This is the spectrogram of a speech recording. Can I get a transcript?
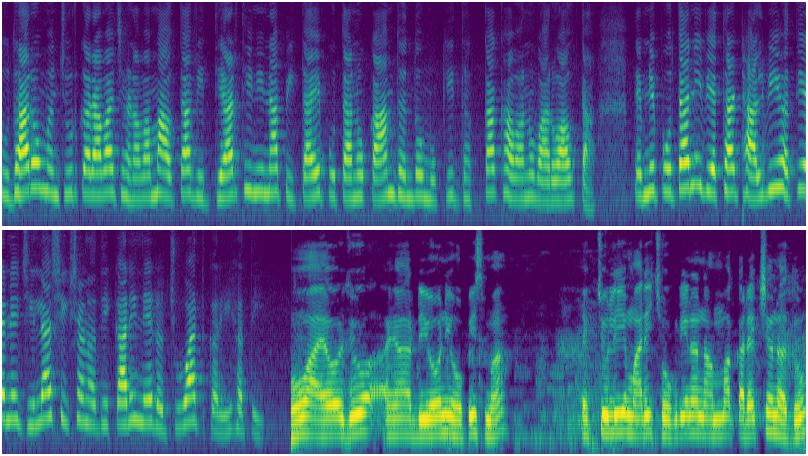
સુધારો મંજૂર કરાવવા જણાવવામાં આવતા વિદ્યાર્થિનીના પિતાએ પોતાનો કામ ધંધો મૂકી ધક્કા ખાવાનો વારો આવતા તેમણે પોતાની વ્યથા ઠાલવી હતી અને જિલ્લા શિક્ષણ અધિકારીને રજૂઆત કરી હતી. હું આવ્યો છું અહીંયા ડીઓની ઓફિસમાં. એકચ્યુઅલી મારી છોકરીના નામમાં કરેક્શન હતું.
